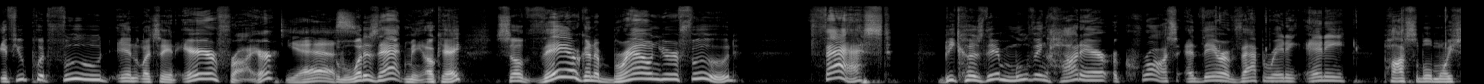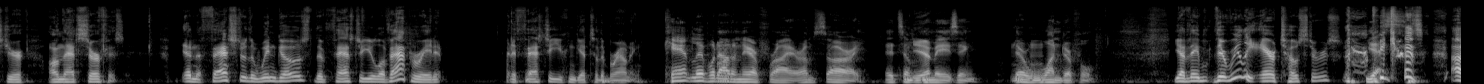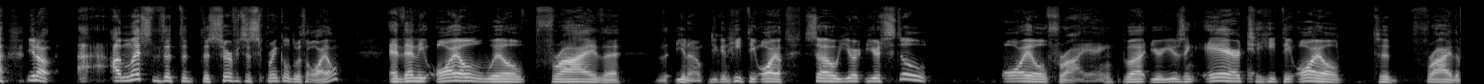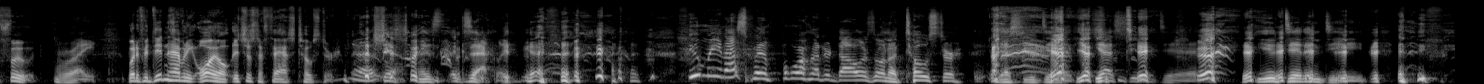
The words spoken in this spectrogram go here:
if you put food in, let's say, an air fryer, Yes. what does that mean? Okay. So they are going to brown your food fast because they're moving hot air across and they are evaporating any possible moisture on that surface. And the faster the wind goes, the faster you'll evaporate it, and the faster you can get to the browning. Can't live without an air fryer. I'm sorry. It's Yep. amazing. They're wonderful. Yeah, they they're really air toasters Yes. because uh, you know unless the, the the surface is sprinkled with oil, and then the oil will fry the, the you know you can heat the oil, so you're you're still oil frying, but you're using air to heat the oil to fry the food. Right. But if it didn't have any oil, it's just a fast toaster. Yeah, yeah, exactly. you mean I spent four hundred dollars on a toaster? Yes, you did. Yes, you yes, you did. You did indeed.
